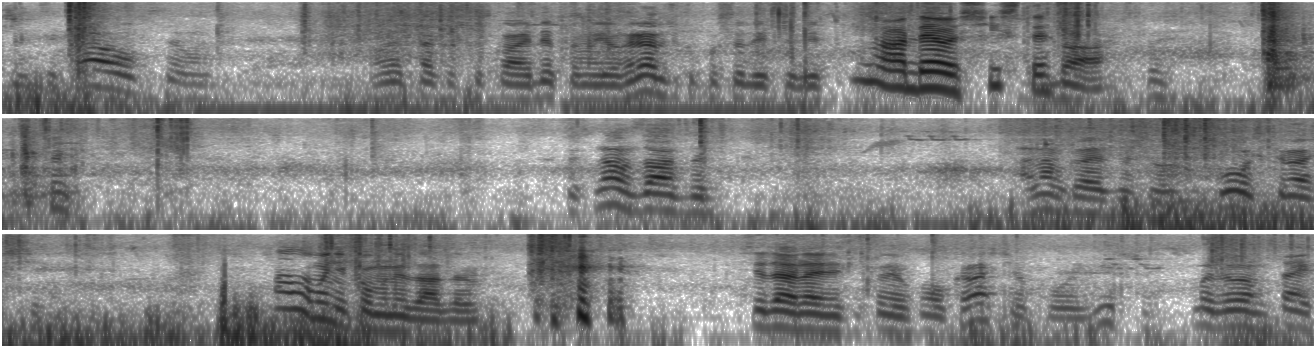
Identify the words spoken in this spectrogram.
Вже не цікаво все. Вони також шукають, де там його грядочку посадити собі. Ну, а де осісти? Да. Хтось, хтось нам заздрить, а нам кажуть, що когось краще. Але ми нікому не заздримо. Всегда навіть у кого краще, у кого гірше. Ми живемо так.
